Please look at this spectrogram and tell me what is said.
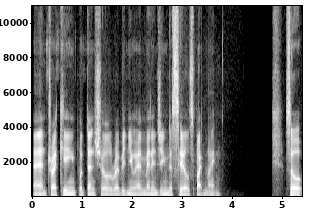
and tracking potential revenue and managing the sales pipeline. So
